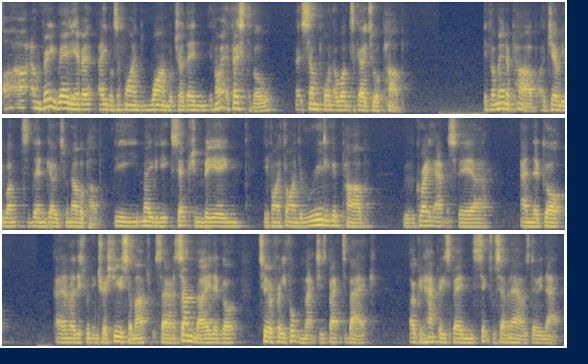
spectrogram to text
I, I'm very rarely ever able to find one which I then, if I'm at a festival, at some point I want to go to a pub. If I'm in a pub, I generally want to then go to another pub. The maybe the exception being if I find a really good pub with a great atmosphere and they've got I don't know this wouldn't interest you so much, but say on a Sunday they've got two or three football matches back to back, I could happily spend six or seven hours doing that.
